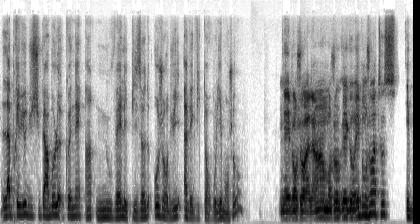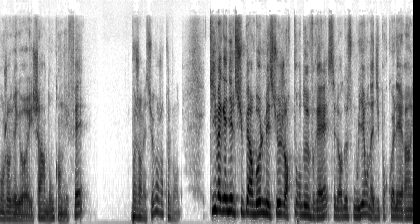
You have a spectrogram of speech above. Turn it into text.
la preview du Super Bowl connaît un nouvel épisode aujourd'hui avec Victor Roulier. Bonjour. Et bonjour Alain, bonjour Grégory, bonjour à tous. Et bonjour Grégory Richard, donc en effet. Bonjour messieurs, bonjour tout le monde. Qui va gagner le Super Bowl, messieurs? Genre pour de vrai, c'est l'heure de se mouiller. On a dit pourquoi les, Rams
